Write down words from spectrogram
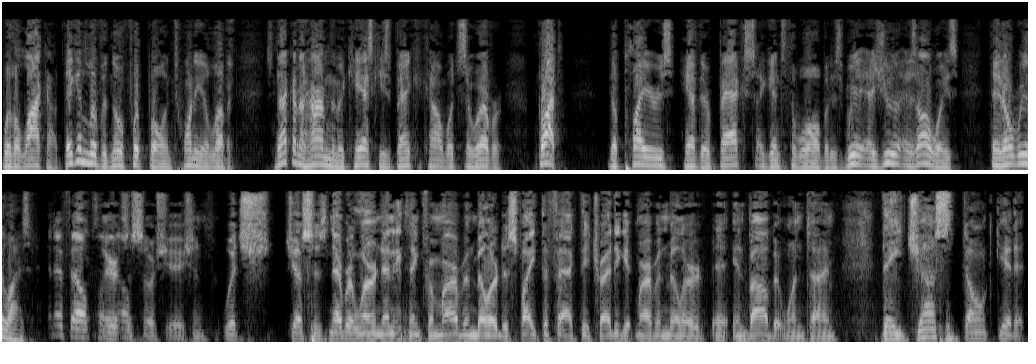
with a lockout. They can live with no football in 2011. It's not going to harm the McCaskey's bank account whatsoever. But the players have their backs against the wall, but as we, as you, as always, they don't realize it. NFL Players Association, which just has never learned anything from Marvin Miller, despite the fact they tried to get Marvin Miller uh, involved at one time. They just don't get it.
